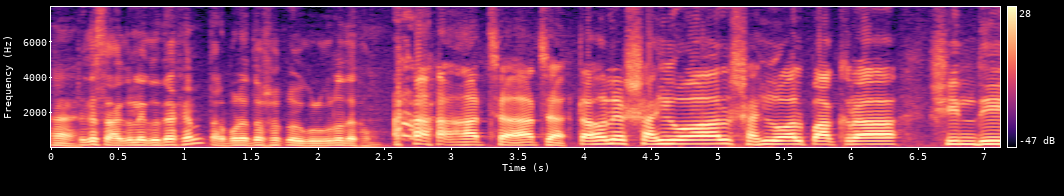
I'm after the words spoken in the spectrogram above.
হ্যাঁ। ঠিক আছে? আগে এগুলো দেখেন তারপরে দর্শক ওই গরুগুলো দেখামু। আচ্ছা আচ্ছা। তাহলে শাহিওয়াল শাহিওয়াল পাকরা সিন্ধি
